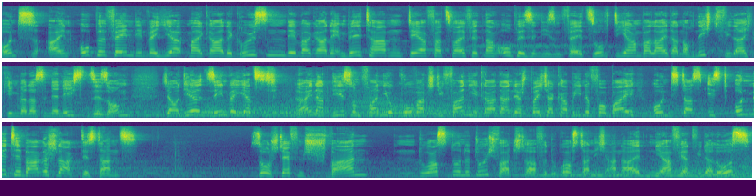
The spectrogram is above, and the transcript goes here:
Und ein Opel-Fan, den wir hier mal gerade grüßen, den wir gerade im Bild haben, der verzweifelt nach Opels in diesem Feld sucht. Die haben wir leider noch nicht. Vielleicht kriegen wir das in der nächsten Saison. Ja, und hier sehen wir jetzt Reinhard Nies und Franjo Kovac. Die fahren hier gerade an der Sprecherkabine vorbei und das ist unmittelbare Schlagdistanz. So, Steffen Schwan, du hast nur eine Durchfahrtsstrafe. Du brauchst da nicht anhalten. Ja, fährt wieder los.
